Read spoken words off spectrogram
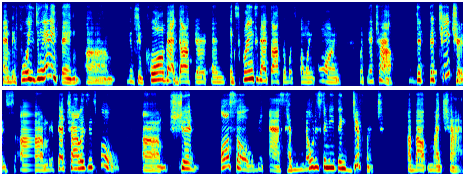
And before you do anything, um, you should call that doctor and explain to that doctor what's going on with your child the, the teachers, um, if that child is in school, um, should also be asked Have you noticed anything different about my child?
